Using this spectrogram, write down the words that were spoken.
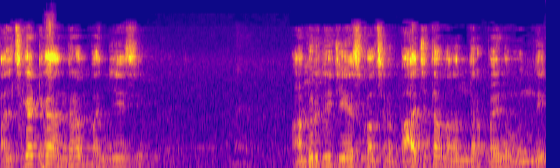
కలిసికట్టుగా అందరం పనిచేసి అభివృద్ధి చేసుకోవాల్సిన బాధ్యత మనందరి పైన ఉంది.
